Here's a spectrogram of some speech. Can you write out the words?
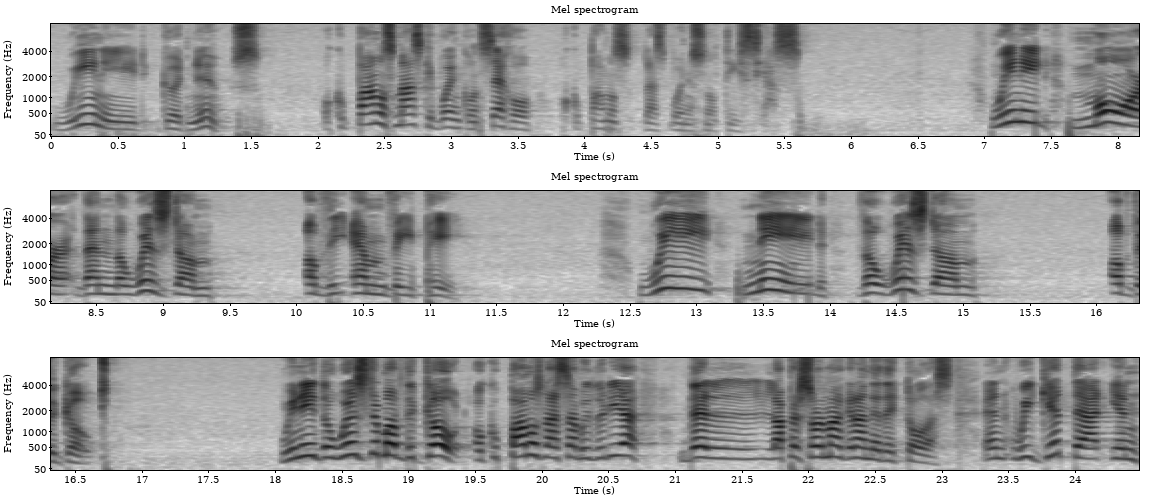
We need good news. Ocupamos más que buen consejo, ocupamos las buenas noticias. We need more than the wisdom of the MVP. We need the wisdom of the goat. We need the wisdom of the goat. Ocupamos la sabiduría de la persona más grande de todas. And we get that in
